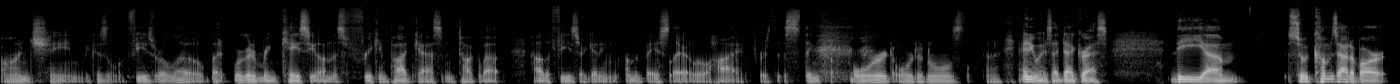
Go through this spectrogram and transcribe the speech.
on chain because the fees were low. But we're going to bring Casey on this freaking podcast and talk about how the fees are getting on the base layer a little high for this thing called ord, ordinals. Uh, anyways, I digress. The um, so it comes out of our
